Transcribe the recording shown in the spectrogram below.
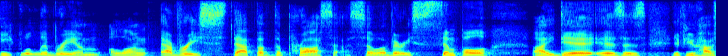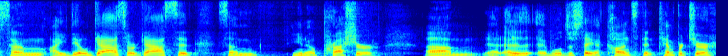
equilibrium along every step of the process. So a very simple idea is, is if you have some ideal gas or gas at some you know, pressure, um, at, at, we'll just say a constant temperature,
